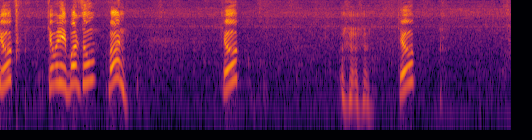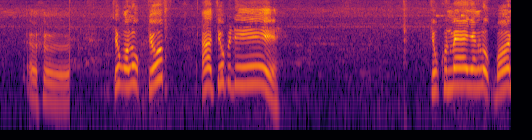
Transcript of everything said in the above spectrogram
จุ๊บจุ๊บดิบนสูงบนจุ๊บจุ๊บเออจุ๊บก่อนลูกจุ๊บ อะจุ๊บไปดี จุ๊บคุณแม่ยังลูกบน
